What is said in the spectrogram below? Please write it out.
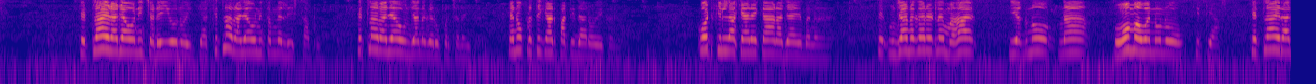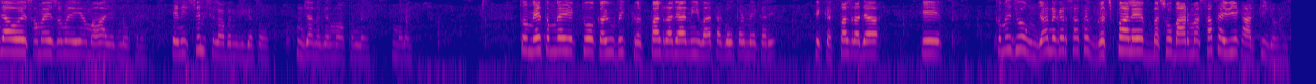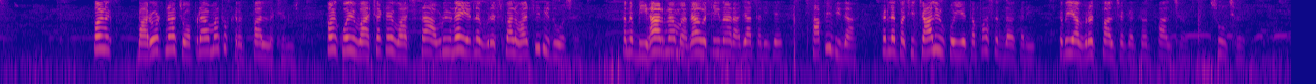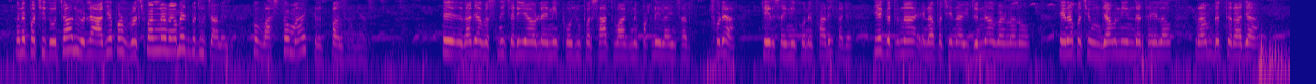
કેટલાય રાજાઓની ચઢાઈઓનો ઇતિહાસ, કેટલા રાજાઓની તમને લિસ્ટ આપું, કેટલા રાજાઓ ઊંઝાનગર ઉપર ચઢાઈ કરી, એનો પ્રતિકાર પાટીદારોએ કર્યો. કોટ કિલ્લા ક્યારે કયા રાજાએ બનાવ્યા? એ ઊંઝાનગર એટલે મહાયજ્ઞોના હોમ હવનોનો ઇતિહાસ. કેટલાય રાજાઓએ સમયે સમયે અહીંયા મહાયજ્ઞો કર્યા. એની સિલસિલાબંધ વિગતો ઊંઝાનગરમાં આપણને મળે છે. તો મેં તમને એક તો કહ્યું, ભાઈ, કૃતપાલ રાજાની વાત અગાઉ પણ મેં કરી. એ કૃતપાલ રાજા એ તમે જો ઊંઝાનગર સાથે વ્રજપાલ બસો બારમાં સાથે એવી એક આરતી ગવાય છે. પણ બારોટના ચોપડામાં તો કૃતપાલ લખેલું છે. પણ કોઈ વાચકે વાંચતા આવડ્યું નહીં એટલે વ્રજપાલ વાંચી દીધું હશે. અને બિહારના માધાવતીના રાજા તરીકે સ્થાપી દીધા. એટલે પછી ચાલ્યું, કોઈએ તપાસ જ ના કરી. કે ભાઈ આ વ્રજપાલ છે કે કૃતપાલ છે, શું છે? અને પછી તો ચાલ્યું, એટલે આજે પણ વ્રજપાલના નામે જ બધું ચાલે છે. પણ વાસ્તવમાં એ કૃતપાલ રાજા છે. એ રાજા વસની ચડી આવ્યો એટલે એની ફોજ ઉપર સાત વાઘને પકડી લાઈન સાહેબ છોડ્યા, તેર સૈનિકોને ફાડી કાઢ્યા. એ ઘટના એના પછીના યુદ્ધના વર્ણનો, એના પછી ઊંઝાની અંદર થયેલા રામદત્ત રાજા,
